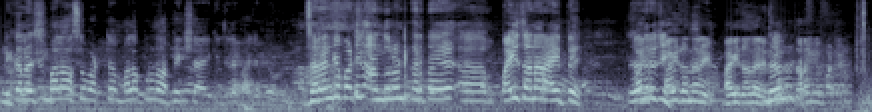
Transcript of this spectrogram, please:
निकालाची मला असं वाटतं मला पूर्ण अपेक्षा आहे की जिथे भाजप. जरांगे पाटील आंदोलन करताय पायी जाणार आहेत ते. पायी जाणार आहे पायी जाणार आहे देवेंद्र- जरांगे पाटील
